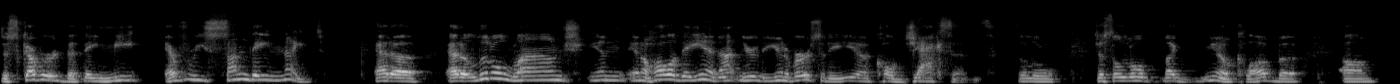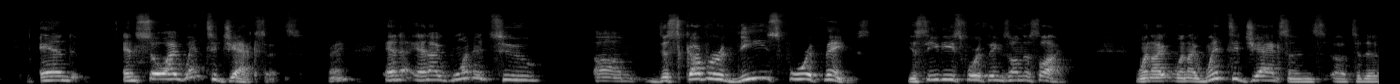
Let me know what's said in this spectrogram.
discovered that they meet every Sunday night at a at a little lounge in in a Holiday Inn out near the university uh, called Jackson's. It's a little, just a little like you know club, uh, um, and and so I went to Jackson's, right? And and I wanted to um, discover these four things. You see these four things on the slide. When I when I went to Jackson's uh, to the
